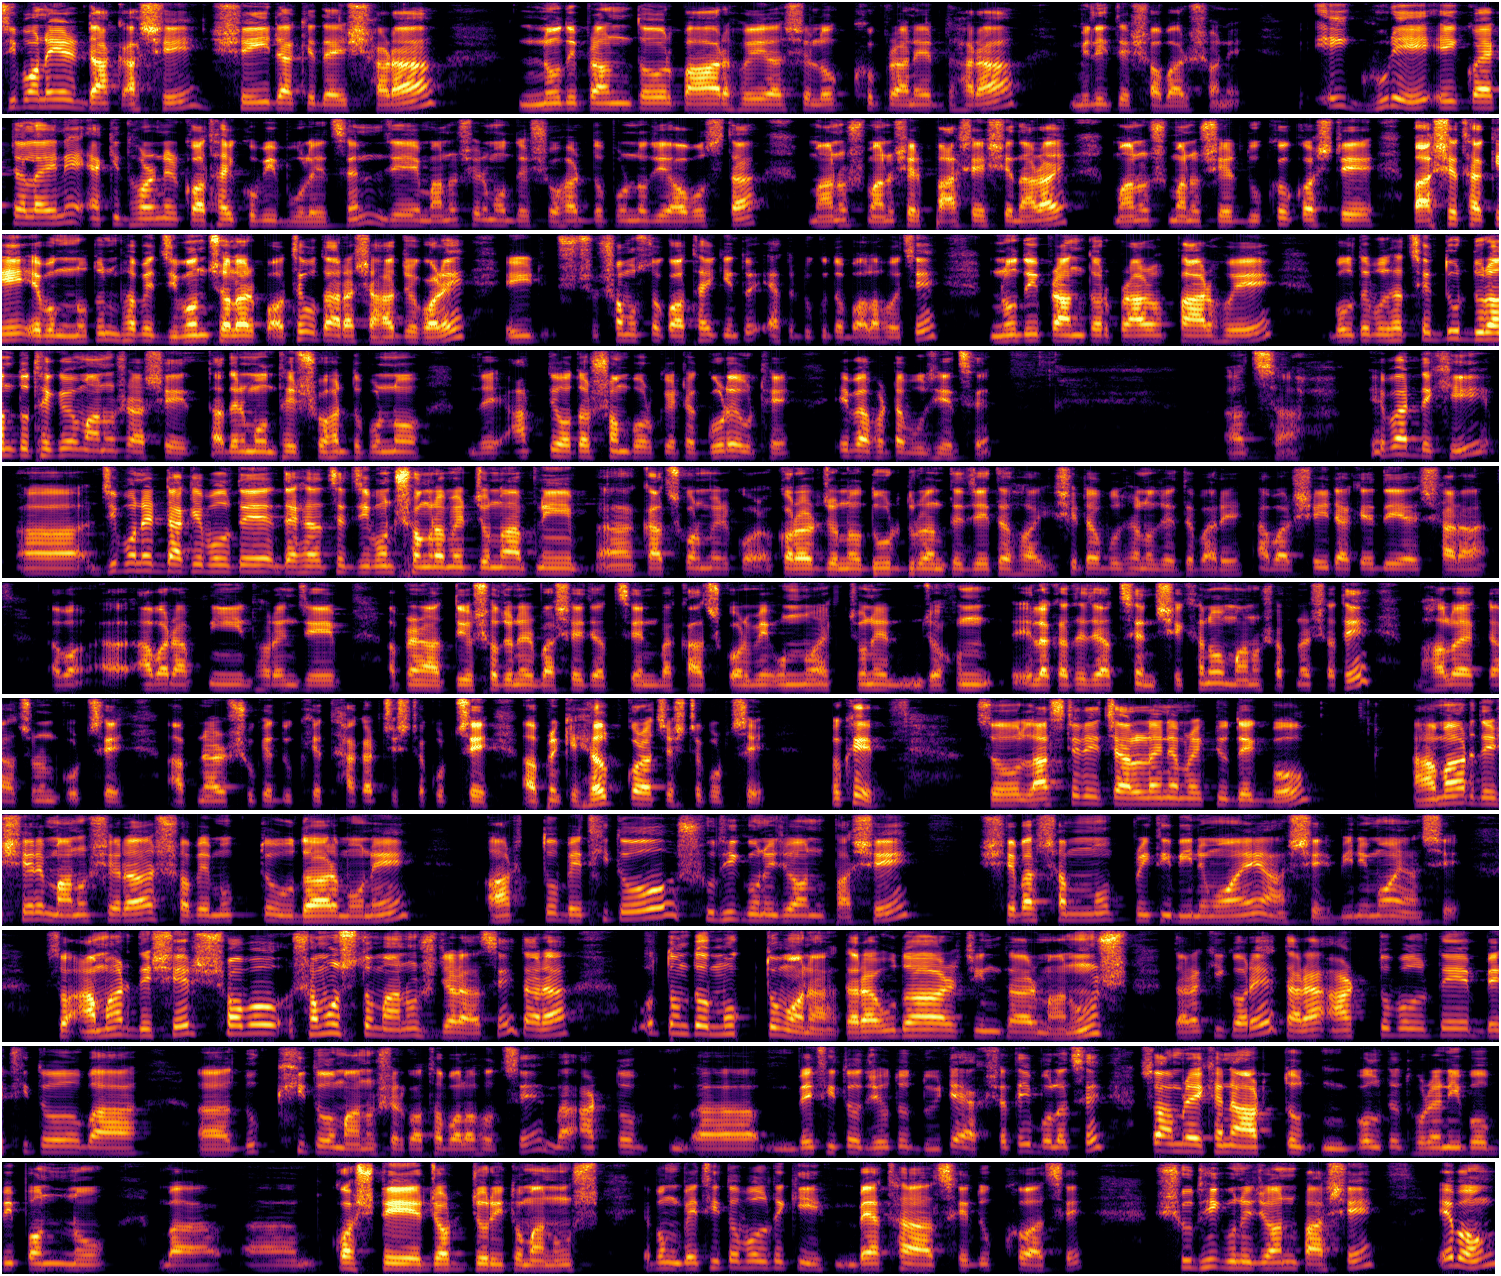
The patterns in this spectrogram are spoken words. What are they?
জীবনের ডাক আসে, সেই ডাকে দেয় সাড়া, নদী প্রান্তর পার হয়ে আসে লক্ষ্য প্রাণের ধারা, মিলিতে সবার শনে। এই ঘুরে এই কয়েকটা লাইনে একই ধরনের কথাই কবি বলেছেন যে, মানুষের মধ্যে সৌহার্দ্যপূর্ণ যে অবস্থা, মানুষ মানুষের পাশে এসে দাঁড়ায়, মানুষ মানুষের দুঃখ কষ্টে পাশে থাকে এবং নতুনভাবে জীবন চলার পথেও তারা সাহায্য করে। এই সমস্ত কথাই কিন্তু এতটুকুতে বলা হয়েছে। নদী প্রান্তর পার হয়ে বলতে বোঝাচ্ছে দূর-দূরান্ত থেকেও মানুষ আসে। তাদের মধ্যে সৌহার্দ্যপূর্ণ যে আত্মীয়তার সম্পর্ক এটা গড়ে ওঠে। এই ব্যাপারটা বুঝিয়েছে। আচ্ছা, এবার দেখি জীবনের ডাকে বলতে দেখা যাচ্ছে জীবন সংগ্রামের জন্য আপনি কাজকর্মের করার জন্য দূর-দূরান্তে যেতে হয়, সেটা বোঝানো যেতে পারে। আবার সেই ডাকে দিয়ে সাড়া আবা আবার আপনি ধরেন যে আপনার আত্মীয়স্বজনের বাসায় যাচ্ছেন বা কাজকর্মে অন্য একজনের যখন এলাকাতে যাচ্ছেন, সেখানেও মানুষ আপনার সাথে ভালো একটা আচরণ করছে। আপনার সুখে-দুঃখে থাকার চেষ্টা করছে, আপনাকে হেল্প করার চেষ্টা করছে। ওকে? সো লাস্টের এই ৪ লাইন আমরা একটু দেখব। আমার দেশের মানুষেরা সবে মুক্ত উদার মনে, আর্ত ব্যথিত সুধী গুণীজন পাশে, সেবাসাম্য প্রীতি বিনিময়ে আসে বিনিময়ে আসে। সো আমার দেশের সব সমস্ত মানুষ যারা আছে তারা অত্যন্ত মুক্তমনা, তারা উদার চিন্তার মানুষ। তারা কি করে? তারা আর্ত বলতে ব্যথিত বা দুঃখিত মানুষের কথা বলা হচ্ছে বা আর্ত ব্যথিত যেহেতু দুইটা একসাথেই বলেছে। সো আমরা এখানে আর্ত বলতে ধরে নিব বিপন্ন বা কষ্টে জর্জরিত মানুষ এবং ব্যথিত বলতে কি? ব্যথা আছে, দুঃখ আছে। সুধী গুণীজন পাশে এবং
